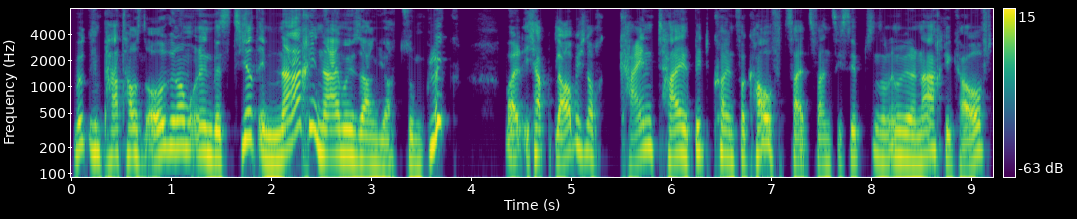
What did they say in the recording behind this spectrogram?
wirklich ein paar tausend Euro genommen und investiert. Im Nachhinein muss ich sagen, ja, zum Glück weil ich habe, glaube ich, noch keinen Teil Bitcoin verkauft seit 2017, sondern immer wieder nachgekauft.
